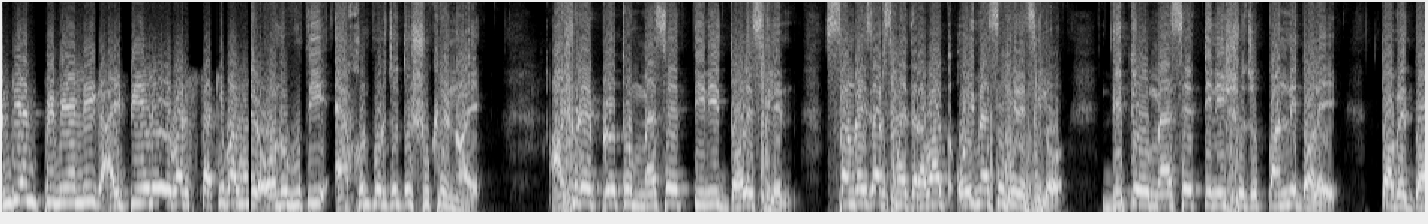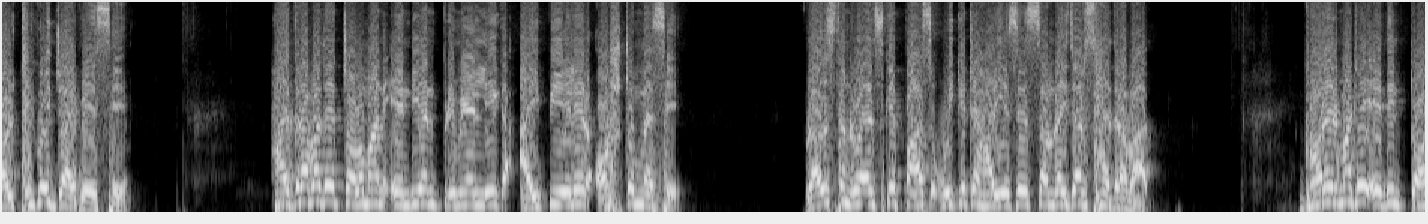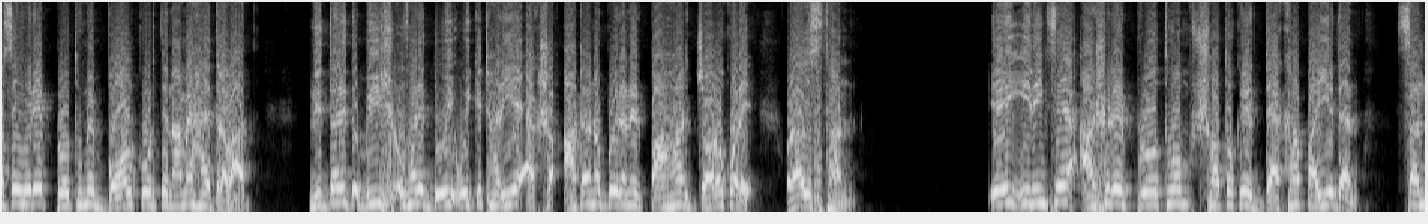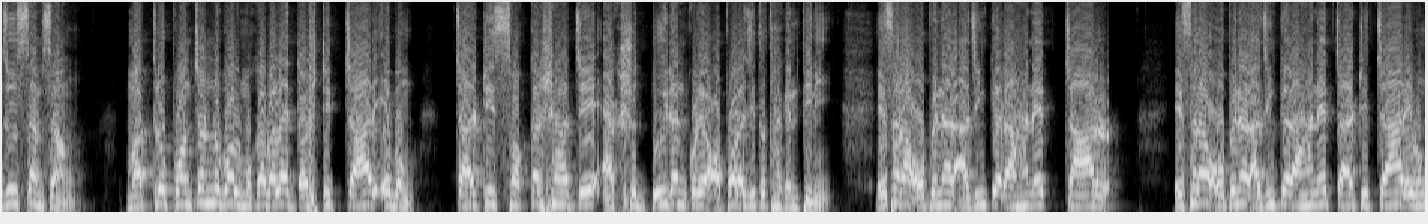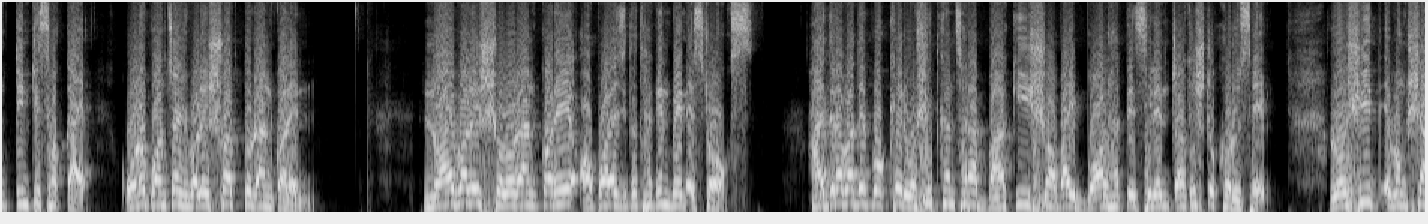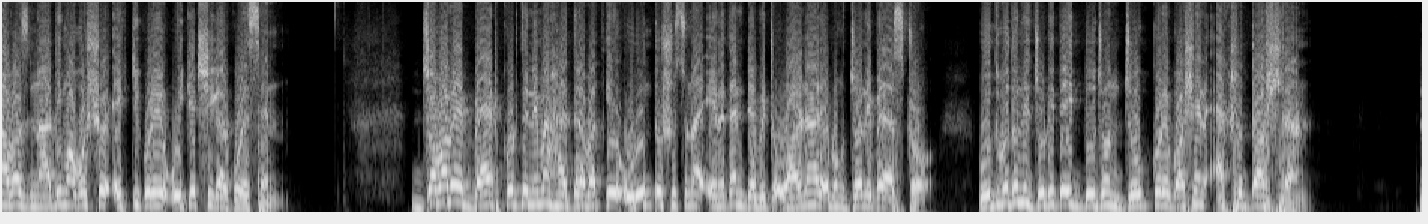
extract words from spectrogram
Indian premier league, IPL এবার সাকিব আল হাসানের অনুভূতি এখন পর্যন্ত সুখের নয়। আসরের প্রথম ম্যাচে তিনি দলে ছিলেন। সানরাইজার্স হায়দ্রাবাদ ওই ম্যাচে হেরেছিল। দ্বিতীয় ম্যাচে তিনি সুযোগ পাননি দলে, তবে দল ঠিকই জয় পেয়েছে। হায়দ্রাবাদের চলমান ইন্ডিয়ান প্রিমিয়ার লিগ, আইপিএল এর অষ্টম ম্যাচে। রাজস্থান রয়্যালসকে পাঁচ উইকেটে হারিয়েছে সানরাইজার্স হায়দ্রাবাদ। ঘরের মাঠে এদিন টসে হেরে প্রথমে বল করতে নামে হায়দ্রাবাদ। নির্ধারিত বিশ ওভারে দুই উইকেট হারিয়ে একশো আটানব্বই রানের পাহাড় জড়ো করে রাজস্থান। এই ইনিংসে আসরের প্রথম শতকের দেখা পাইয়ে দেন সঞ্জু স্যামসং। মাত্র পঞ্চান্ন বল মোকাবেলায় দশটি চার এবং চারটি ছক্কার সাহায্যে একশো দুই রান করে অপরাজিত থাকেন তিনি। এছাড়া ওপেনার আজিঙ্ক্য রাহানে চার এছাড়া ওপেনার আজিঙ্ক্য রাহানে চারটি চার এবং তিনটি ছক্কায় উনপঞ্চাশ বলে সত্তর রান করেন। নয় বলে ষোলো রান করে অপরাজিত থাকেন বেন স্টোকস। হায়দ্রাবাদের পক্ষে রশিদ খান ছাড়া বাকি সবাই বল হাতে ছিলেন যথেষ্ট খরুসে রশিদ এবং শাহবাজ নাদিম অবশ্য একটি করে উইকেট শিকার করেছেন। জবাবে ব্যাট করতে নেমে হায়দ্রাবাদকে উড়ন্ত সূচনা এনে দেন ডেভিড ওয়ার্নার এবং জনি বেরাস্ট্রো উদ্বোধনী জুটিতেই দুজন যোগ করে বসেন একশো দশ রান।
